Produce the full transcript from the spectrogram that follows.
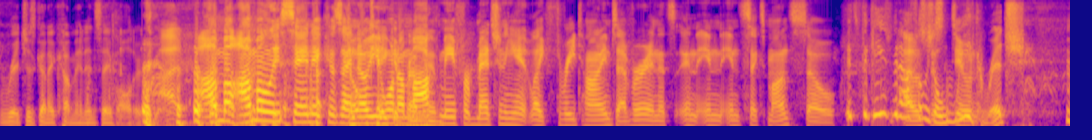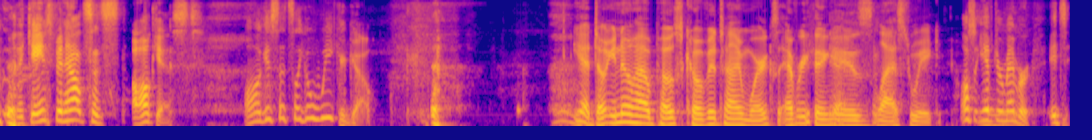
Rich is gonna come in and say Baldur's Gate. I, I'm I'm only saying it because I know you want to mock him. me for mentioning it like three times ever, and it's in in, in six months. So It's the game's been I out for was like a just doing- week, Rich. the game's been out since August. August, that's like a week ago. Yeah, don't you know how post-COVID time works? Everything Yeah. is last week. Also, you have to remember, it's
